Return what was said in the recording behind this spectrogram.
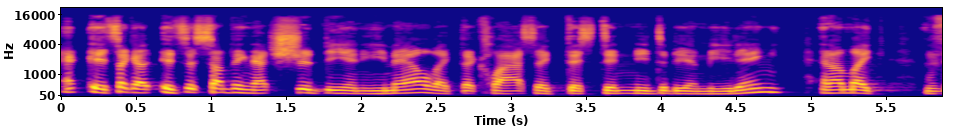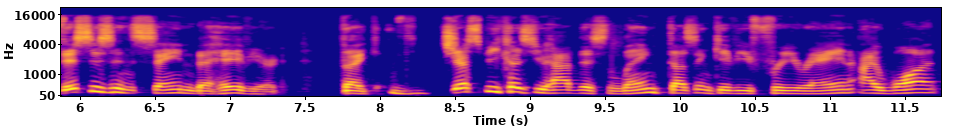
it's like a it's something that should be an email, like the classic. This didn't need to be a meeting, and I'm like, this is insane behavior. Like just because you have this link doesn't give you free rein. I want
